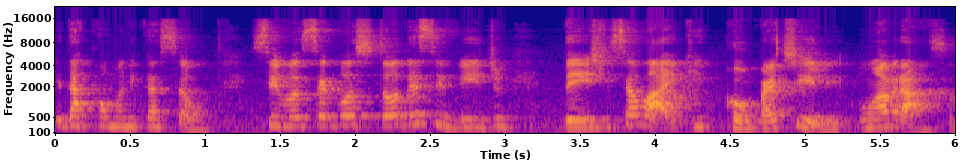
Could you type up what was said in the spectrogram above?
e da comunicação. Se você gostou desse vídeo, deixe seu like, compartilhe. Um abraço!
